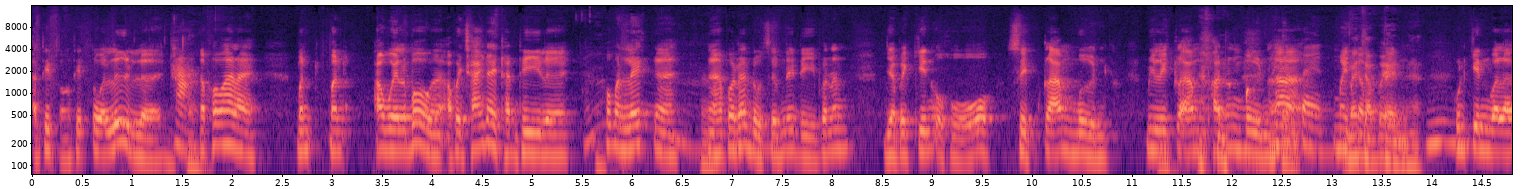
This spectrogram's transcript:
อาทิตย์สองอาทิตย์ตัวลื่นเลยค่ะแล้วเพราะว่าอะไรมันมัน available ไงเอาไปใช้ได้ทันทีเลย เพราะมันเล็กไงนะเพราะฉะนั้นดูดซึมได้ดี เพราะฉะนั้น อย่าไปกินโอ้โหสิบกรัมหมื่นมิลลิกรัมพันหมื่นห้าไม่จำเป็นไม่จำเป็นฮะอืมคุณกินวันละ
